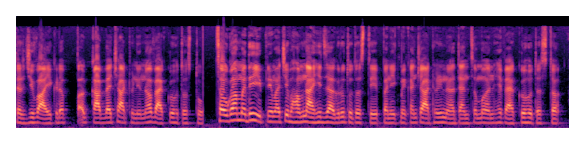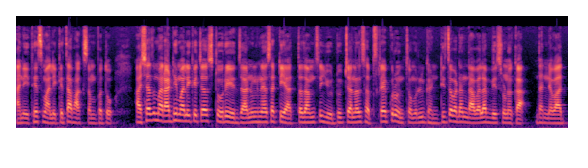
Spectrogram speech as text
तर जीवा इकडं काव्याच्या आठवणींना व्याकुळ होत असतो. चौघांमध्येही प्रेमाची भावना ही जागृत होत असते पण एकमेकांच्या आठवणीनं त्यांचं मन हे व्याकुळ होत असतं आणि इथेच मालिकेचा भाग संपतो. अशाच मराठी मालिकेच्या स्टोरीज जाणून घेण्यासाठी आत्ताच आमचं यूट्यूब चॅनल सबस्क्राईब करून समोरील घंटीचं बटन दाबायला विसरू नका. धन्यवाद.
